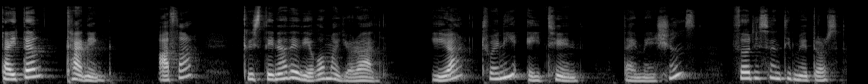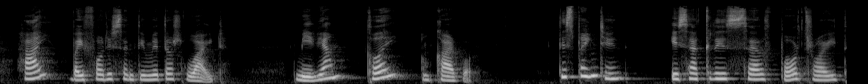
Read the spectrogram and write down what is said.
Title Cunning. Author Cristina de Diego Mayoral. Year 2018. Dimensions 30 centimeters high by 40 centimeters wide. Medium, clay, and cardboard. This painting is a Cris self portrait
